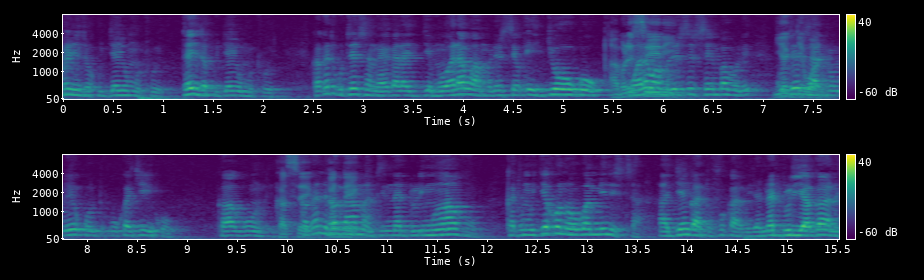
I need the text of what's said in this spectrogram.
tayinza kujjayo mutwe tayinza kujjayo mutwe. Kakati kuteesa nga ayagala ajje muwala wamulese ejoogo muwala wamulese sembabule kuteesa atule ku kakiiko kagundi kakandi Kanege. bagamba nti nadduli mwavu kati mujjeko n'obwa minisita ajje nga atufukamira nadduli yagaana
